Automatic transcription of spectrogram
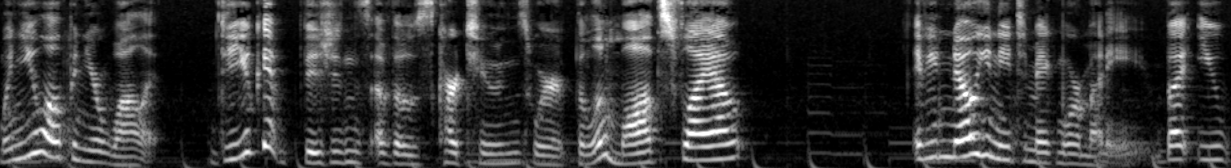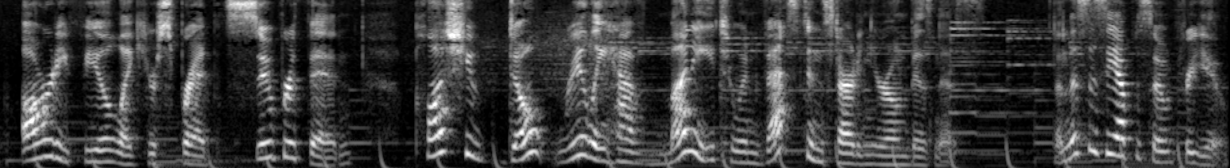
When you open your wallet, do you get visions of those cartoons where the little moths fly out? If you know you need to make more money, but you already feel like you're spread super thin, plus you don't really have money to invest in starting your own business, then this is the episode for you.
